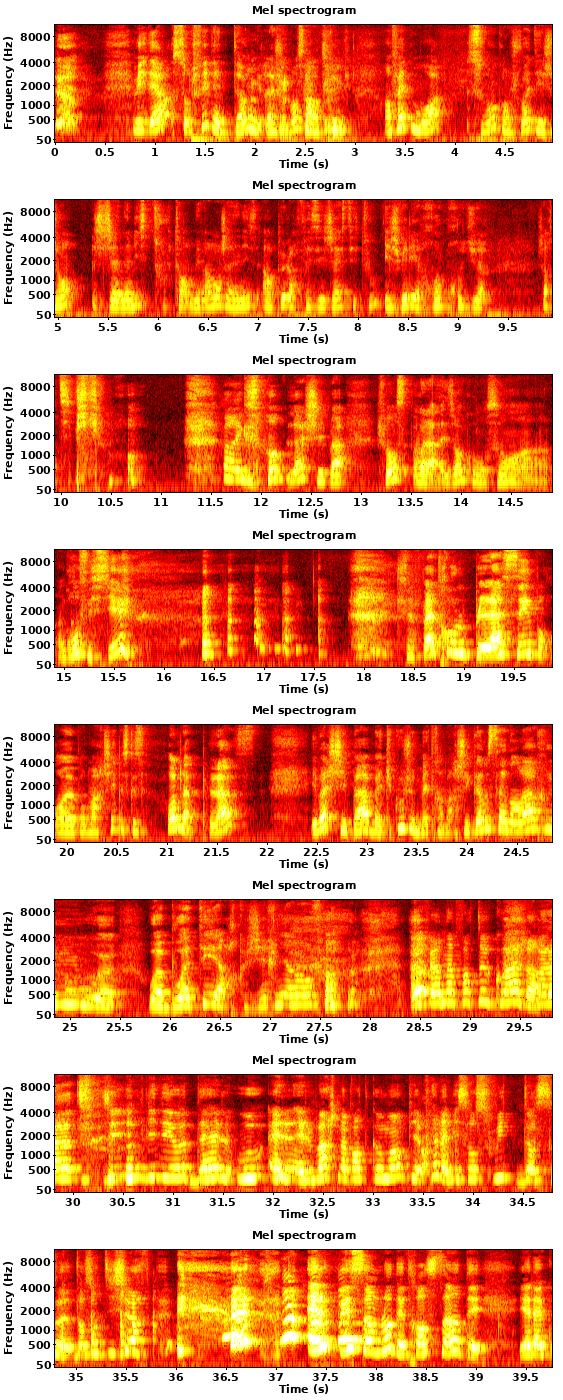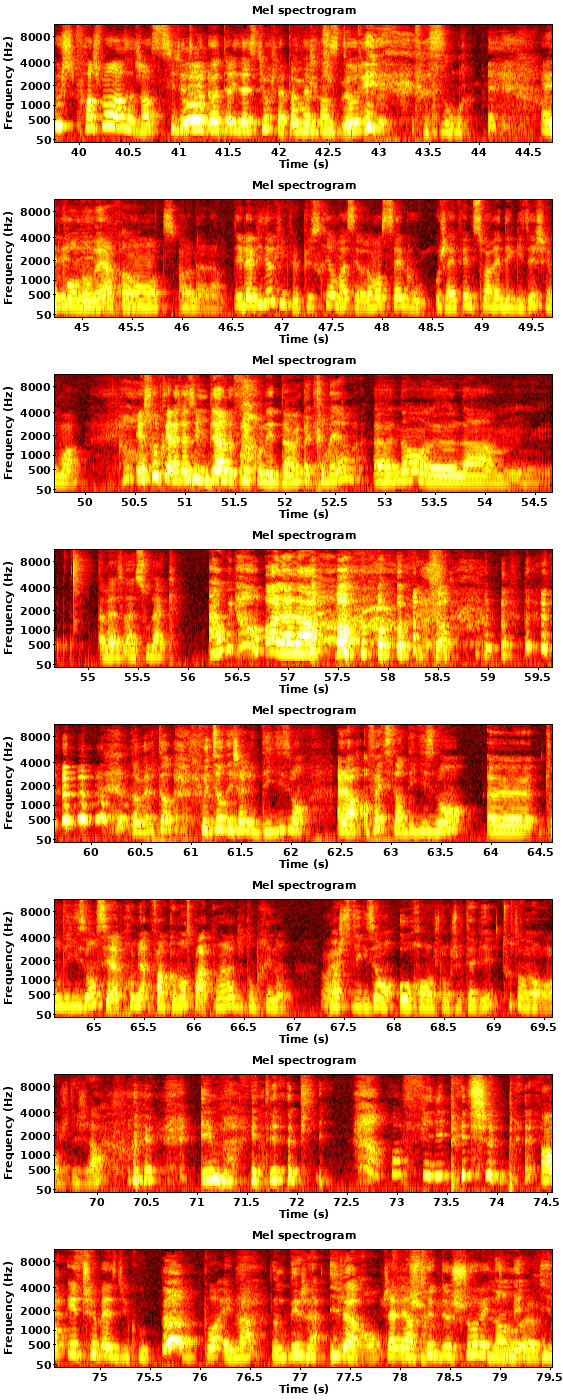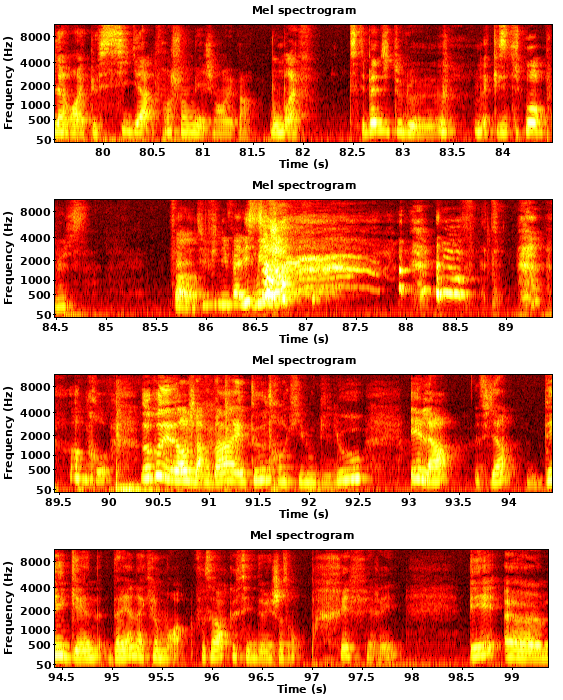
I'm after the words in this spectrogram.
Mais d'ailleurs, sur le fait d'être dingue, là je pense à un truc. En fait, moi, souvent quand je vois des gens, j'analyse tout le temps. Mais vraiment, j'analyse un peu leurs faits et gestes et tout. Et je vais les reproduire. Genre, typiquement. Par exemple, là, je sais pas. Je pense, voilà, des gens qui ont souvent un, un gros fessier. qui savent pas trop le placer pour, euh, pour marcher parce que ça prend de la place. Et bah, je sais pas, bah, du coup, je vais me mettre à marcher comme ça dans la rue ou, euh, ou à boiter alors que j'ai rien. Enfin, à faire n'importe quoi. Genre, voilà, j'ai une vidéo d'elle où elle, elle marche n'importe comment, puis après elle a mis son sweat dans, ce- dans son t-shirt. elle fait semblant d'être enceinte et, et elle accouche. Franchement, genre, si j'ai trouvé l'autorisation, je la partagerai Oui, en story. De toute façon. Elle est en est, hein. Oh là là. Et la vidéo qui me fait le plus rire, moi, c'est vraiment celle où, où j'avais fait une soirée déguisée chez moi. Et je trouve qu'elle résume bien le fait qu'on est La dingue. crémaillère là Euh, non, euh, la, la, la Soulac. Ah oui Oh là là. Non mais attends, faut dire déjà le déguisement. Alors en fait c'est un déguisement, euh, ton déguisement c'est la première, enfin commence par la première lettre de ton prénom. Moi je suis déguisée en orange, donc je vais t'habiller tout en orange déjà. Emma était habillée en Philippe Etchebest. En Etchebest, du coup. Pour Emma. Donc déjà hilarant. J'avais un truc de chauve et Non tout. mais euh. hilarant avec le cigare, franchement mais je m'en vais pas. Bon bref, c'était pas du tout le... la question en plus. Enfin, tu finis pas Oui, l'histoire. Et en fait, en gros, donc on est dans le jardin et tout, tranquillou bilou. Et là vient Degen d'Aya Nakamura. Faut savoir que c'est une de mes chansons préférées. Et, euh,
